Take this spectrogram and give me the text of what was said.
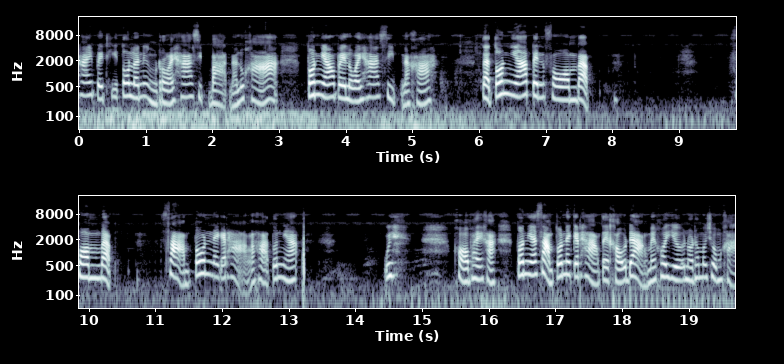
ให้ไปที่ต้นละ 150 บาทนะลูกค้า ต้นเนี้ยเอาไป 150 นะคะ แต่ต้นเนี้ยเป็นฟอร์มแบบ ฟอร์มแบบสามต้นในกระถางอะค่ะ ต้นเนี้ยอุ้ยขออภัยค่ะ ต้นเนี้ยสามต้นในกระถางแต่เขาด่างไม่ค่อยเยอะเนอะท่านผู้ชมค่ะ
